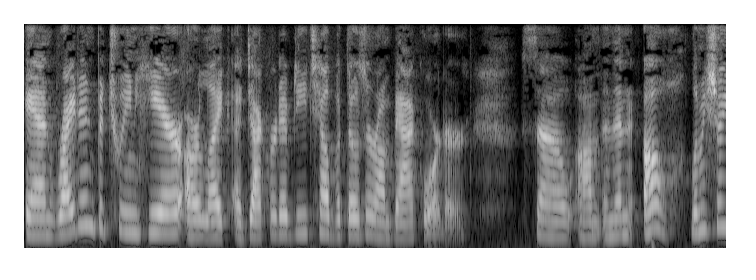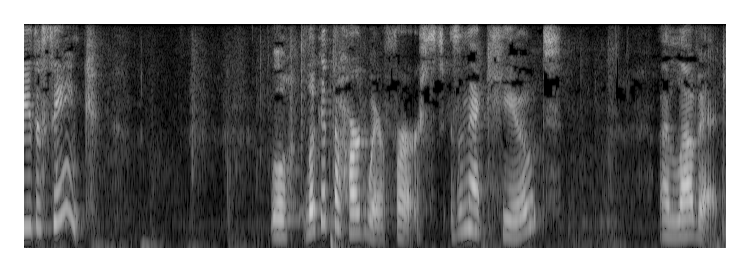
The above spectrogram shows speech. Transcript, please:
And right in between here are like a decorative detail, but those are on back order. So, um, and then, oh, let me show you the sink. Well, look at the hardware first. Isn't that cute? I love it.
